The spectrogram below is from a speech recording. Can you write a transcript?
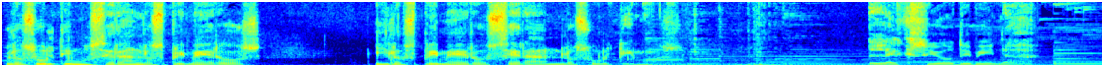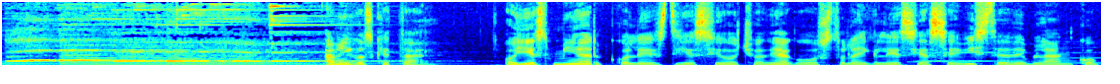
Los últimos serán los primeros y los primeros serán los últimos. Lección Divina Amigos, ¿qué tal? Hoy es miércoles 18 de agosto, la iglesia se viste de blanco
